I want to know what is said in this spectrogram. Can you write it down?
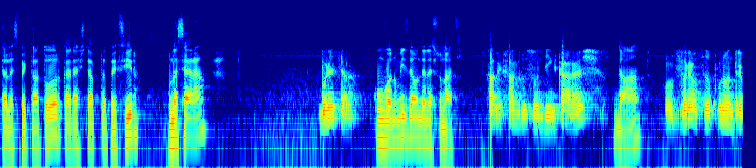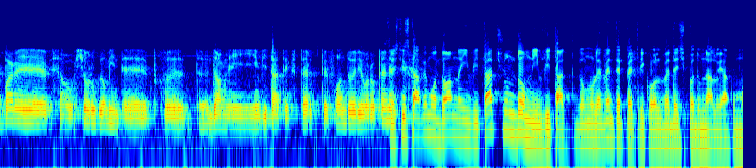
telespectator care așteaptă pe fir. Bună seara! Bună seara! Cum vă numiți, de unde ne sunați? Alexandru, sunt din Caraș. Da. Vreau să pun o întrebare sau și o rugăminte uh, doamnei invitat expert pe fonduri europene. Să știți că avem o doamnă invitat și un domn invitat, domnul Evente Petrico, îl vedeți și pe dumnealui acum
